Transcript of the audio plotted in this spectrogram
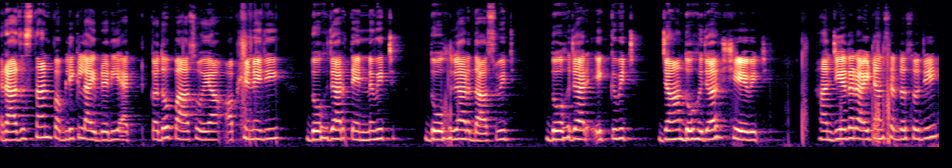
ਰਾਜਸਥਾਨ ਪਬਲਿਕ ਲਾਇਬ੍ਰੇਰੀ ਐਕਟ ਕਦੋਂ ਪਾਸ ਹੋਇਆ? ਆਪਸ਼ਨ ਹੈ ਜੀ 2003 ਵਿੱਚ 2010 ਵਿੱਚ 2001 ਵਿੱਚ ਜਾਂ 2006 ਵਿੱਚ। ਹਾਂਜੀ, ਇਹਦਾ ਰਾਈਟ ਆਨਸਰ ਦੱਸੋ ਜੀ।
